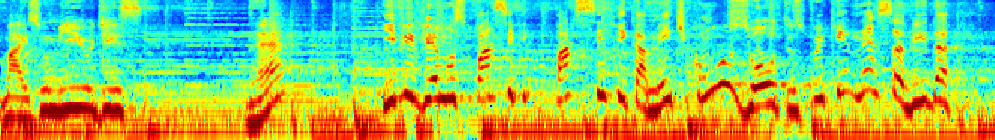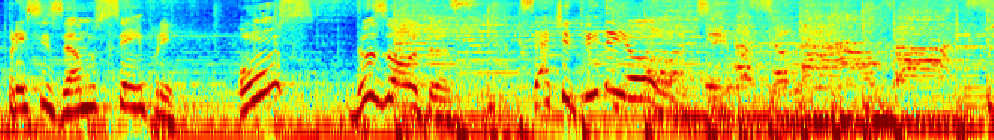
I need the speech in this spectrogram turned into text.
mais humildes, né? E vivemos pacific pacificamente com os outros, porque nessa vida precisamos sempre uns dos outros. 731. Motivacional Vox.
